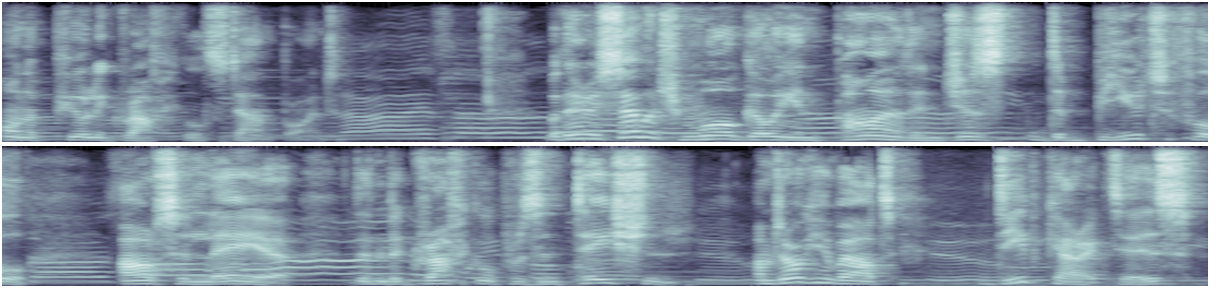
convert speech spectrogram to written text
on a purely graphical standpoint. But there is so much more going in Pyre than just the beautiful outer layer, than the graphical presentation. I'm talking about deep characters,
